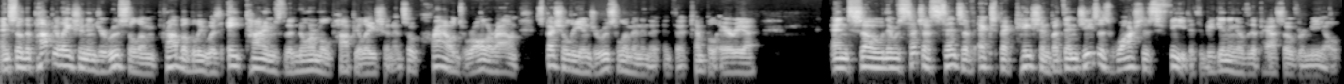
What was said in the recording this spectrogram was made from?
And so the population in Jerusalem probably was eight times the normal population. And so crowds were all around, especially in Jerusalem and in the, the temple area. And so there was such a sense of expectation. But then Jesus washes feet at the beginning of the Passover meal.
